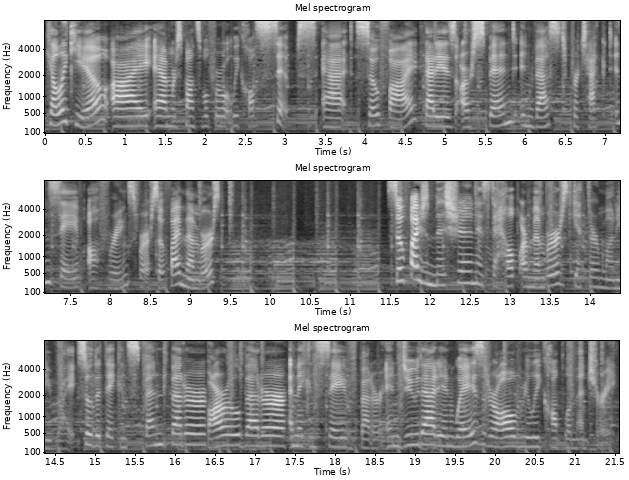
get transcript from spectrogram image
Kelli Keough. I am responsible for what we call SIPs at SoFi. That is our spend, invest, protect, and save offerings for our SoFi members. SoFi's mission is to help our members get their money right so that they can spend better, borrow better, and they can save better, and do that in ways that are all really complementary.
